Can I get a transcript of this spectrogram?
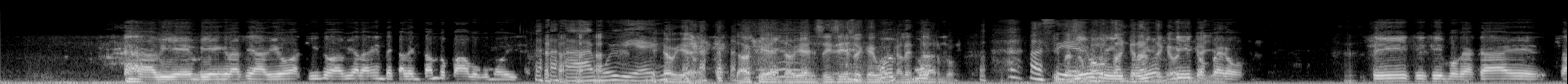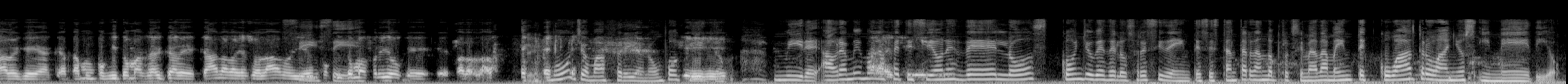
Ah, bien, bien, gracias a Dios. Aquí todavía la gente calentando pavo, como dice. muy bien. Está bien, está bien, está bien. Sí, sí, eso hay que calentarlo. Así y es. Bien frito, tan grande que frito, pero Sí, sí, sí, porque acá eh, sabe que acá estamos un poquito más cerca de Canadá y esos lados sí, y es un poquito sí. más frío que, que para los lados. Sí. Mucho más frío, ¿no? Un poquito. Sí. Mire, ahora mismo las peticiones de los cónyuges de los residentes están tardando aproximadamente cuatro años y medio.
